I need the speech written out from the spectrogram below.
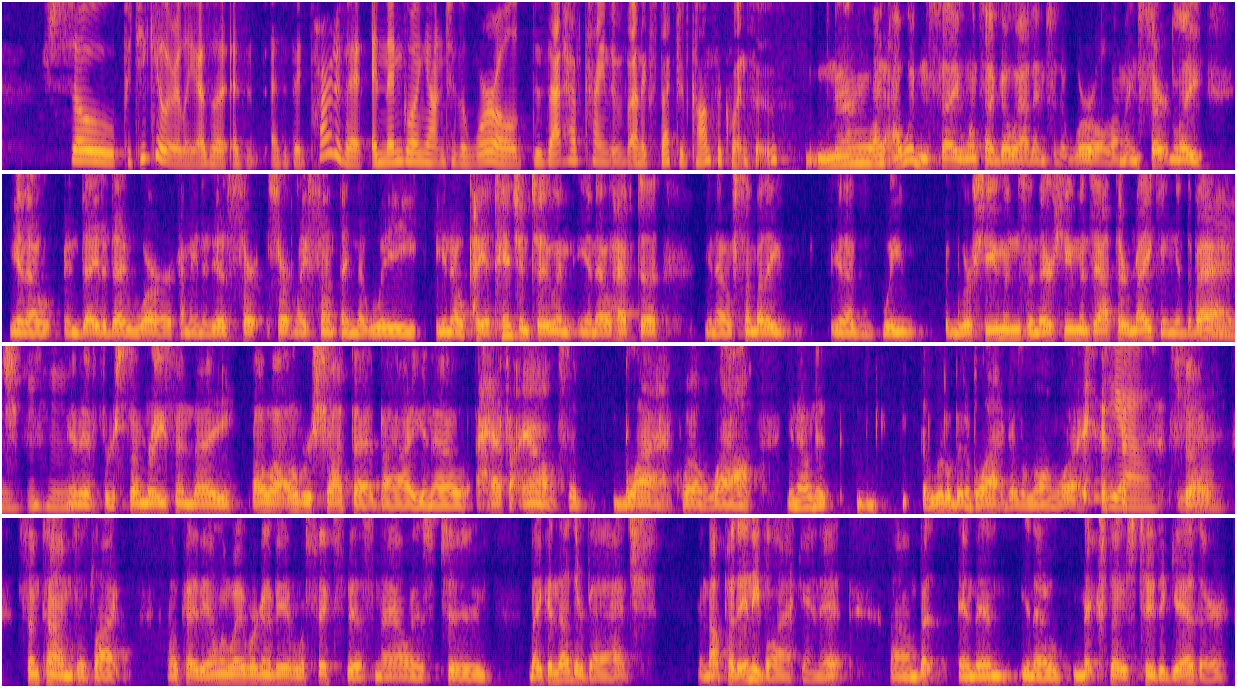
so particularly as a as a, as a big part of it and then going out into the world? Does that have kind of unexpected consequences? No I, I wouldn't say once i go out into the world. I mean certainly you know, in day to day work, I mean, it is cer- certainly something that we, you know, pay attention to and, you know, have to, you know, if somebody, you know, we, we're humans and they're humans out there making the batch. Mm-hmm. And if for some reason they, oh, I overshot that by, you know, half an ounce of black, well, wow, you know, and it, a little bit of black goes a long way. Yeah. so yeah. sometimes it's like, okay, the only way we're going to be able to fix this now is to make another batch and not put any black in it. Um, but and then you know mix those two together.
